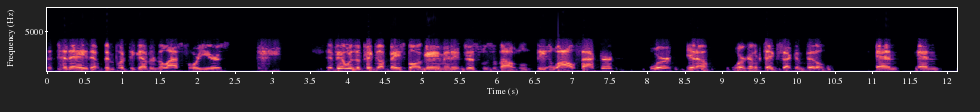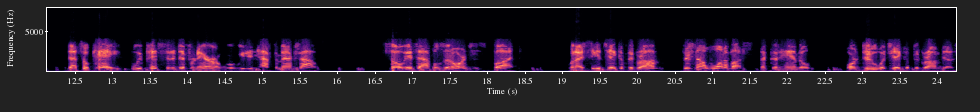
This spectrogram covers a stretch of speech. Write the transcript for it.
that today that have been put together in the last four years, if it was a pickup baseball game and it just was about the wow factor, we're you know we're going to take second fiddle, and and that's okay. We pitched in a different era where we didn't have to max out, so it's apples and oranges. But when I see a Jacob DeGrom, there's not one of us that could handle or do what Jacob DeGrom does.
